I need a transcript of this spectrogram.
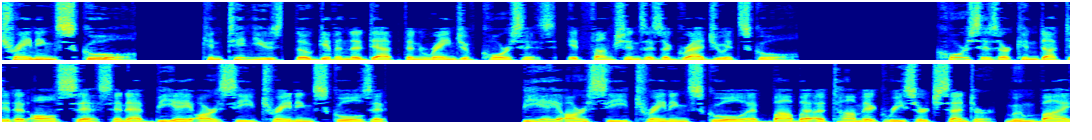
training school, continues, though given the depth and range of courses, it functions as a graduate school. Courses are conducted at all CIS and at BARC training schools at BARC Training School at Bhabha Atomic Research Centre, Mumbai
